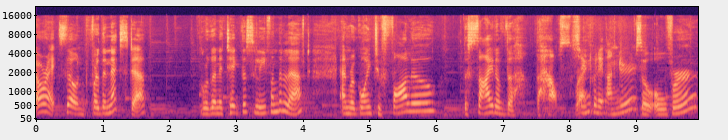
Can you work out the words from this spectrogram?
All right, so for the next step, we're going to take this leaf on the left and we're going to follow the side of the, the house, So you put it under. So over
